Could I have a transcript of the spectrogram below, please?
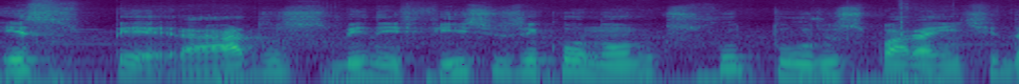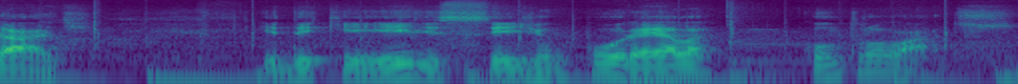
esperados benefícios econômicos futuros para a entidade e de que eles sejam por ela controlados.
